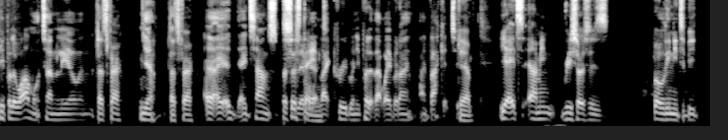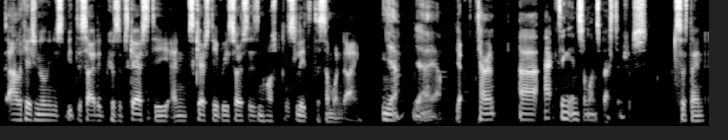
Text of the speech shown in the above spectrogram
people who are more terminally ill. And That's fair. Yeah. that's fair. uh, it, it sounds possibly a bit Sustained. like crude when you put it that way, but I, I back it too. Yeah. Yeah, it's. I mean, resources only need to be allocation only needs to be decided because of scarcity, and scarcity of resources in hospitals leads to someone dying. yeah, yeah, yeah. Yeah, Karen, Uh, acting in someone's best interests. sustained.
